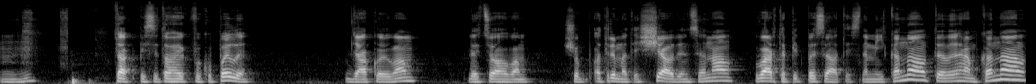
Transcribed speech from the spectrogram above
Угу. Так, після того, як ви купили, дякую вам. Для цього вам, щоб отримати ще один сигнал, варто підписатись на мій канал, телеграм-канал,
